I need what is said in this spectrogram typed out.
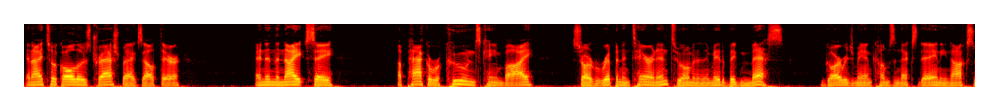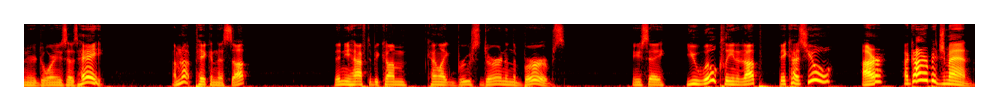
and I took all those trash bags out there, and in the night, say, a pack of raccoons came by started ripping and tearing into them, and they made a big mess. Garbage man comes the next day and he knocks on your door and he says, Hey, I'm not picking this up. Then you have to become kind of like Bruce Dern in the Burbs. And you say, You will clean it up because you are a garbage man.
